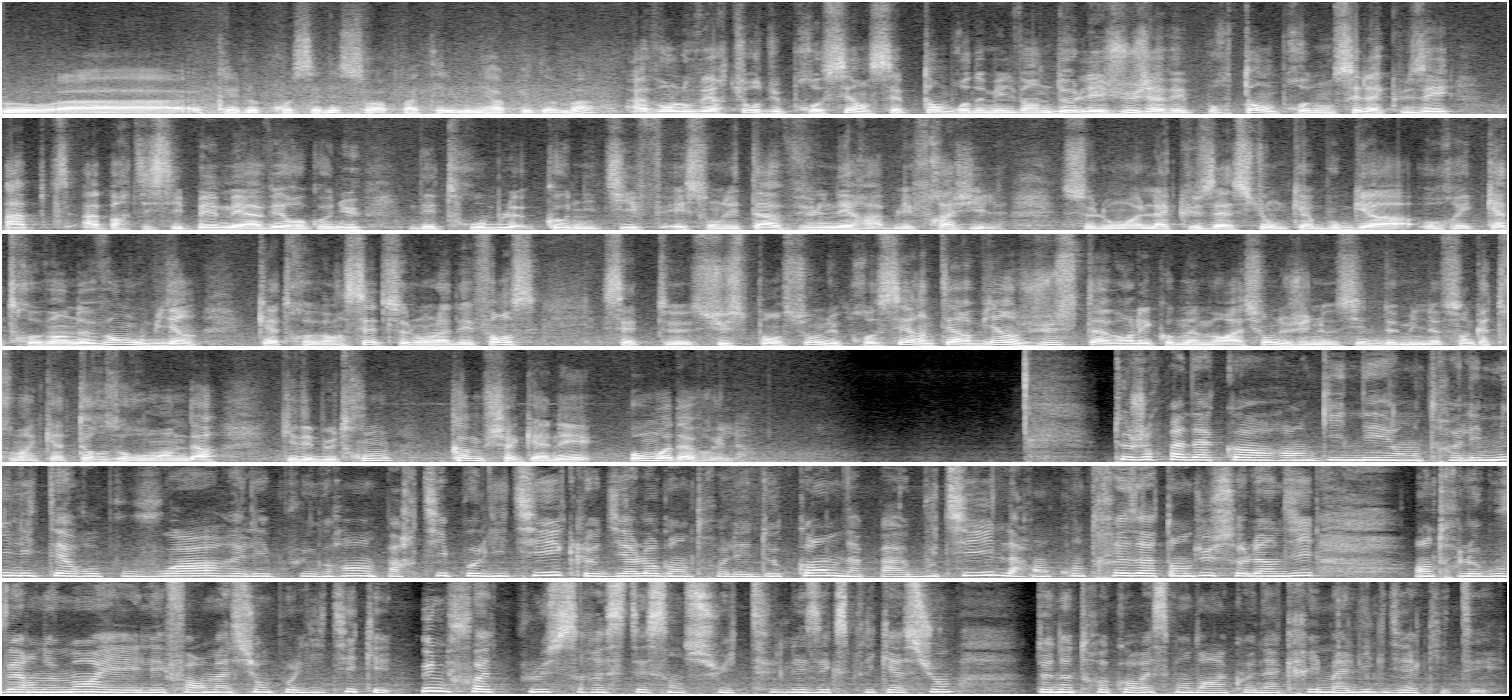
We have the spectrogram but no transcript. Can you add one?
que le procès ne soit pas terminé rapidement. Avant l'ouverture du procès en septembre 2022, les juges avaient pourtant prononcé l'accusé apte à participer, mais avait reconnu des troubles cognitifs et son état vulnérable et fragile. Selon l'accusation, Kabouga aurait 89 ans ou bien 87 selon la défense. Cette suspension du procès intervient juste avant les commémorations du génocide de 1994 au Rwanda, qui débuteront, comme chaque année, au mois d'avril. Toujours pas d'accord en Guinée entre les militaires au pouvoir et les plus grands partis politiques. Le dialogue entre les deux camps n'a pas abouti. La rencontre très attendue ce lundi entre le gouvernement et les formations politiques est une fois de plus restée sans suite. Les explications de notre correspondant à Conakry, Malik Diakité.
